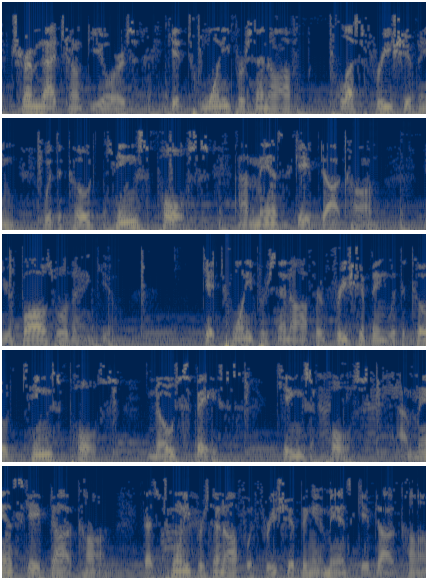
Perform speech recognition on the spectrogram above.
Trim that chunk of yours. Get 20% off plus free shipping with the code KINGSPULSE at manscaped.com. Your balls will thank you. Get 20% off and free shipping with the code KINGSPULSE, no space, KINGSPULSE at manscaped.com. That's 20% off with free shipping at manscaped.com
